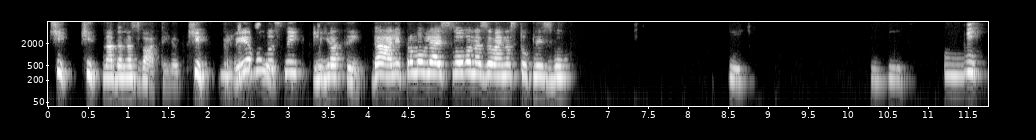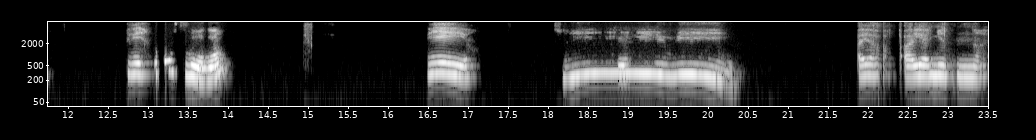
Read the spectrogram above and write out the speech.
ті, ті, треба назвати його. Ті, приголосний, м'який. Далі промовляй слово, називай наступний звук. Ві. Ві. Слово. Ві. Ківі. А я, а я не знаю.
